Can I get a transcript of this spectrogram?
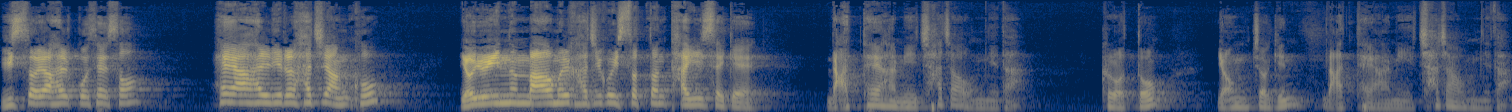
있어야 할 곳에서 해야 할 일을 하지 않고 여유 있는 마음을 가지고 있었던 다윗에게 나태함이 찾아옵니다. 그것도 영적인 나태함이 찾아옵니다.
